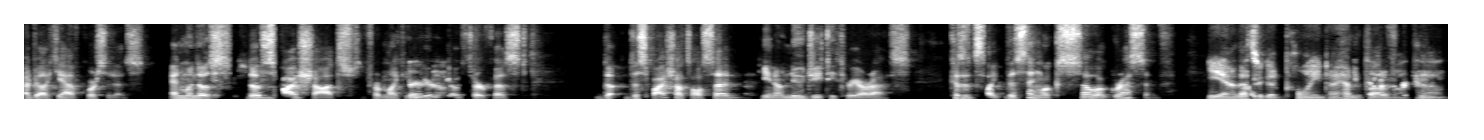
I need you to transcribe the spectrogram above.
i'd be like yeah of course it is and when those those spy shots from like a Fair year enough. ago surfaced the the spy shots all said you know new gt3 rs because Hmm. it's like this thing looks so aggressive Yeah, that's a good point. I hadn't thought about freaking-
